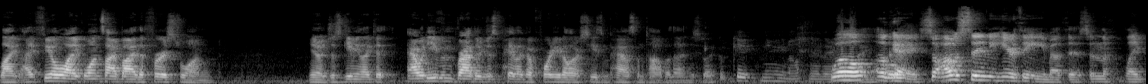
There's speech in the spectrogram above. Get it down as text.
Like I feel like once I buy the first one, you know, just give me like a. I would even rather just pay like a forty dollars season pass on top of that, and just be like, okay, you know, there's Well, the thing. okay, so I was sitting here thinking about this, and the, like,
